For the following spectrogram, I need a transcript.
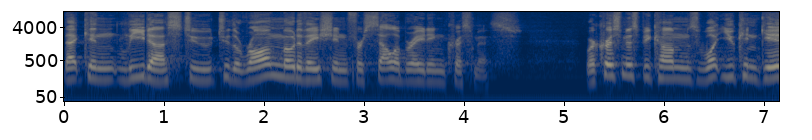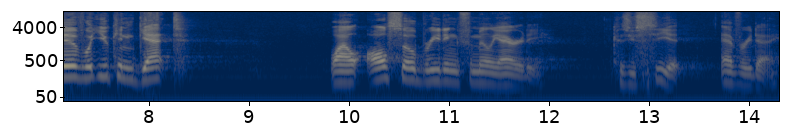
that can lead us to, to the wrong motivation for celebrating Christmas, where Christmas becomes what you can give, what you can get, while also breeding familiarity, because you see it every day.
